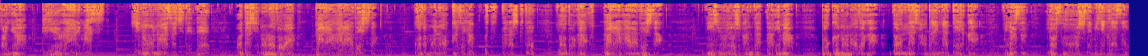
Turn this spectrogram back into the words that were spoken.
これには理由があります。昨日の朝時点で私の喉はガラガラでした。子供の風がうつったらしくて喉がガラガラでした。24時間経った。今僕の喉がどんな状態になっているか皆さん予想してみてください。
